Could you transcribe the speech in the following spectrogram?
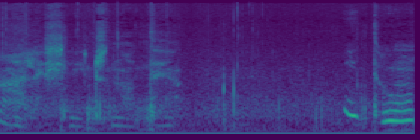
Ale ślicznoty. I tu.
